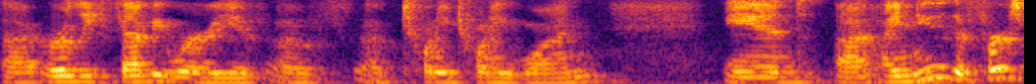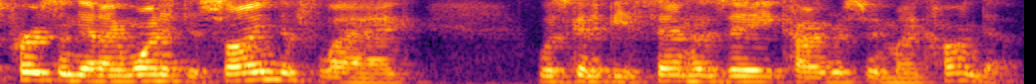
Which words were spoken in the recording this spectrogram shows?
uh, early February of, of, of 2021. And uh, I knew the first person that I wanted to sign the flag was going to be San Jose Congressman Mike Honda.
